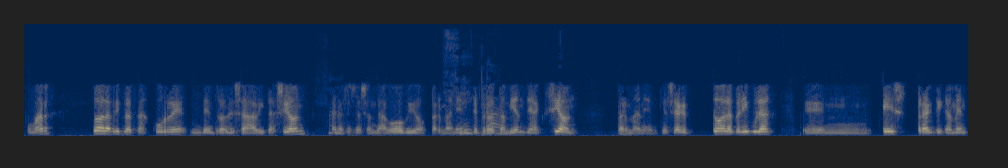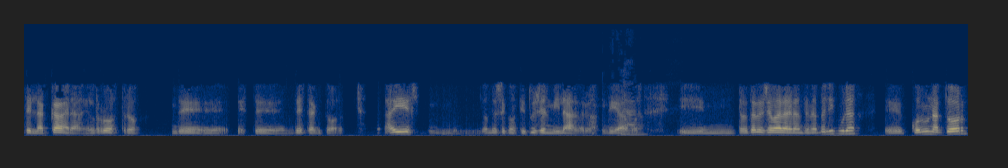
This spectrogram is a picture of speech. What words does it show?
fumar, toda la película transcurre dentro de esa habitación, hay una sensación de agobio permanente, pero también de acción permanente. O sea que toda la película eh, es prácticamente la cara, el rostro de este, de este actor. Ahí es donde se constituye el milagro, digamos. Y mm, tratar de llevar adelante una película eh, con un actor,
